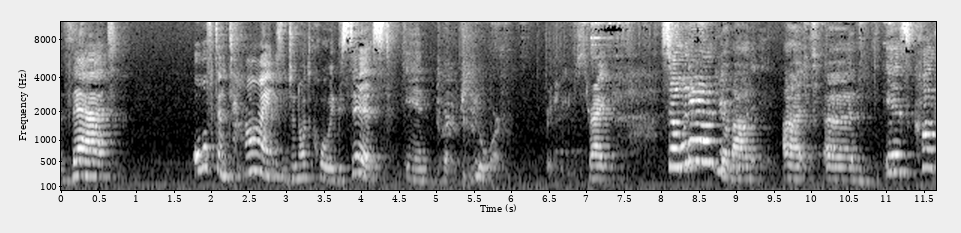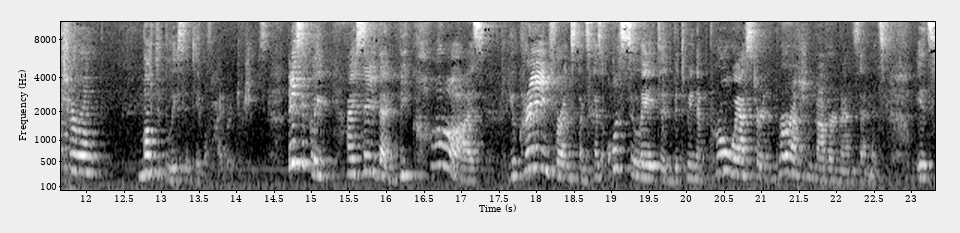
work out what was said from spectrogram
that oftentimes do not coexist in the pure regimes, right? So what I argue about uh, uh, is cultural multiplicity of hybrid regimes. Basically, I say that because Ukraine, for instance, has oscillated between a pro-Western and pro-Russian governance and its its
